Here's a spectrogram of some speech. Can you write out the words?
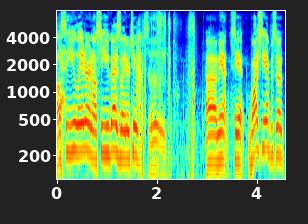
I'll see you later, and I'll see you guys later too. Absolutely. Um, yeah. See ya. Watch the episode.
